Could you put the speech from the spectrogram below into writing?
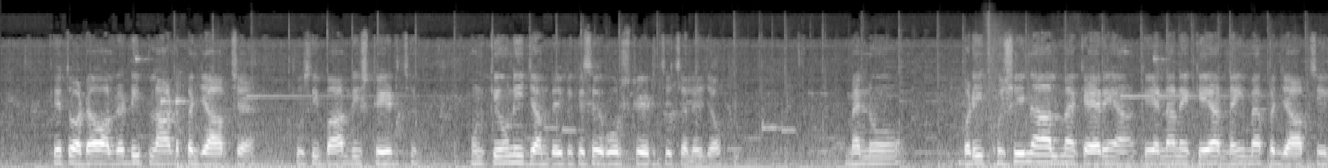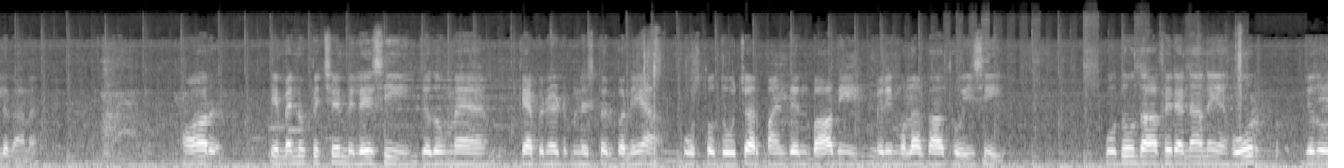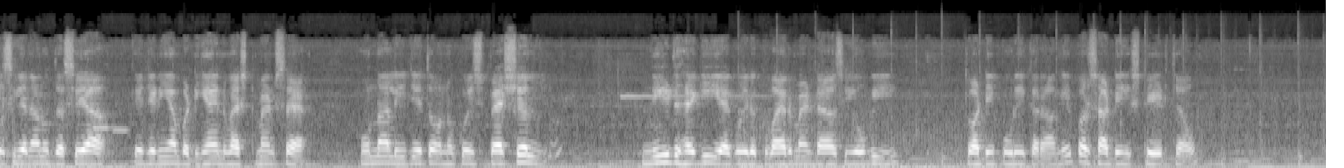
ਕਿ ਤੁਹਾਡਾ ਆਲਰੇਡੀ ਪਲਾਂਟ ਪੰਜਾਬ 'ਚ ਹੈ। ਤੁਸੀਂ ਬਾਹਰਲੀ ਸਟੇਟ 'ਚ, ਹੁਣ ਕਿਉਂ ਨਹੀਂ ਜਾਂਦੇ ਵੀ ਕਿਸੇ ਹੋਰ ਸਟੇਟ 'ਚ ਚਲੇ ਜਾਓ? ਮੈਨੂੰ ਬੜੀ ਖੁਸ਼ੀ ਨਾਲ ਮੈਂ ਕਹਿ ਰਿਹਾ ਕਿ ਇਹਨਾਂ ਨੇ ਕਿਹਾ, ਨਹੀਂ, ਮੈਂ ਪੰਜਾਬ 'ਚ ਹੀ ਲਗਾਉਣਾ। ਔਰ ਇਹ ਮੈਨੂੰ ਪਿੱਛੇ ਮਿਲੇ ਸੀ ਜਦੋਂ ਮੈਂ ਕੈਬਨਿਟ ਮਿਨਿਸਟਰ ਬਣਿਆ। ਉਸ ਤੋਂ 2-4-5 ਦਿਨ ਬਾਅਦ ਹੀ ਮੇਰੀ ਮੁਲਾਕਾਤ ਹੋਈ ਸੀ। ਉਦੋਂ ਦਾ ਫਿਰ ਇਹਨਾਂ ਨੇ ਹੋਰ ਜਦੋਂ ਅਸੀਂ ਇਹਨਾਂ ਨੂੰ ਦੱਸਿਆ ਕਿ ਜਿਹੜੀਆਂ ਵੱਡੀਆਂ ਇਨਵੈਸਟਮੈਂਟਸ ਹੈ, ਉਹਨਾਂ ਲਈ ਜੇ ਤੁਹਾਨੂੰ ਕੋਈ ਸਪੈਸ਼ਲ ਨੀਡ ਹੈਗੀ ਹੈ, ਕੋਈ ਰਿਕੁਆਇਰਮੈਂਟ ਹੈ, ਅਸੀਂ ਉਹ ਵੀ ਤੁਹਾਡੀ ਪੂਰੀ ਕਰਾਂਗੇ, ਪਰ ਸਾਡੀ ਸਟੇਟ 'ਚ ਆਓ।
